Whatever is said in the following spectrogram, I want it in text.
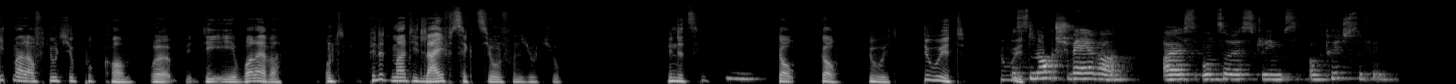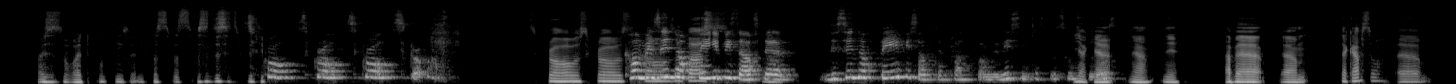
geht mal auf youtube.com oder de, whatever und findet mal die Live-Sektion von YouTube. Findet sie. Mhm. Go, go, do it, do it, do Das ist it. noch schwerer, als unsere Streams auf Twitch zu finden. Weil sie so weit unten sind. Was was was sind das jetzt für Tipps? Scroll, scroll, scroll, scroll. Scroll, scroll, Komm, wir scroll, sind noch was? Babys auf Ja. der wir sind noch Babys auf der Plattform. Wir wissen, dass das so Ja, gell, bewusst ja, ne. Aber, ähm, da gab's auch, ähm, äh,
